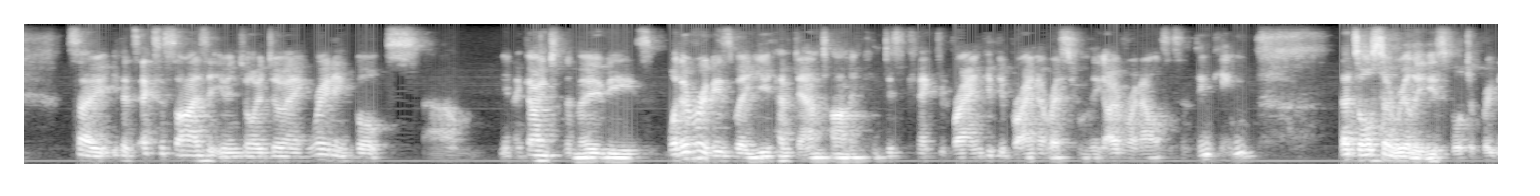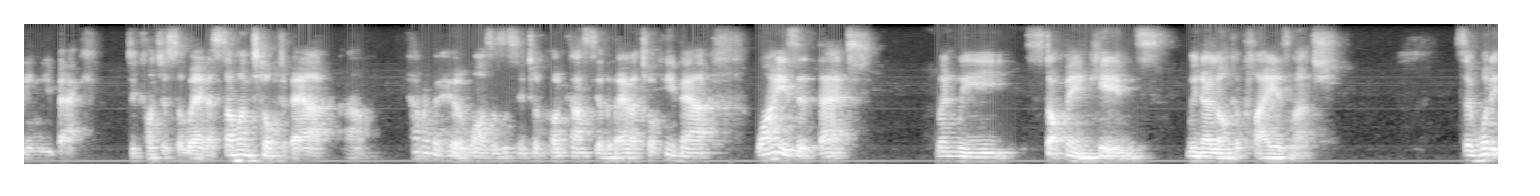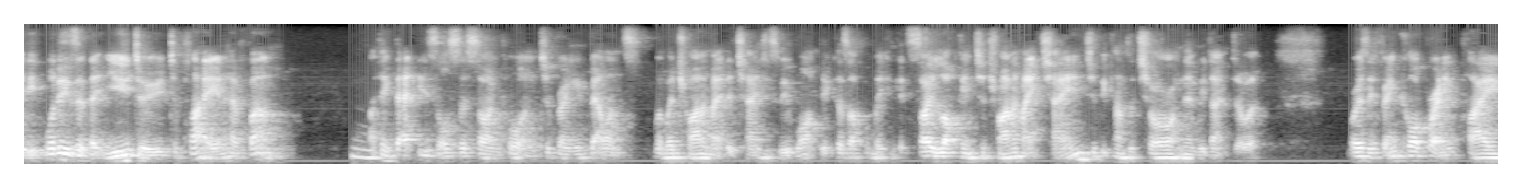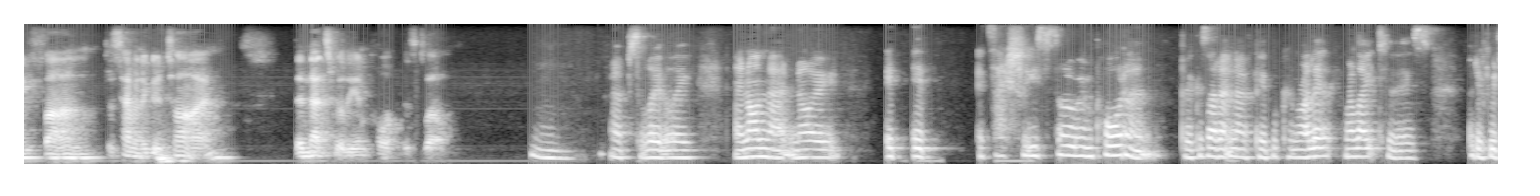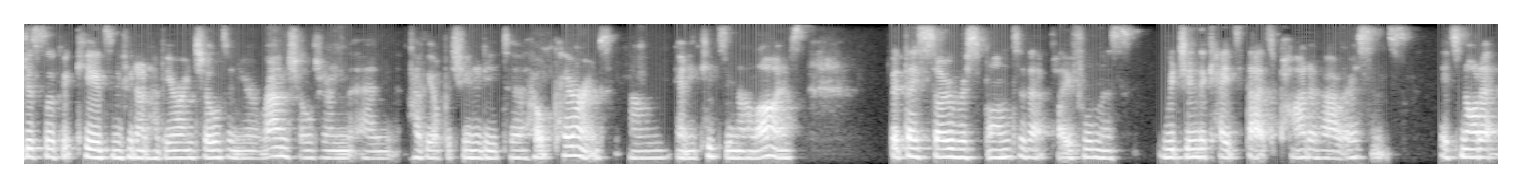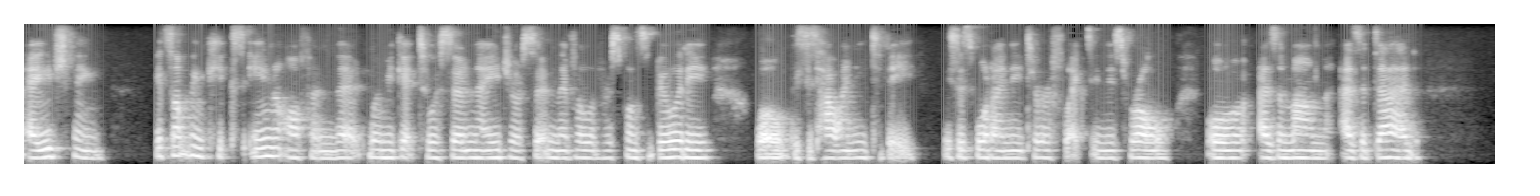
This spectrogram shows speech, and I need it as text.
So if it's exercise that you enjoy doing, reading books, um, you know, going to the movies, whatever it is where you have downtime and can disconnect your brain, give your brain a rest from the over-analysis and thinking, that's also really useful to bringing you back to conscious awareness. Someone talked about, um, can't remember who it was, I was listening to a podcast the other day and they're talking about why is it that when we stop being kids, we no longer play as much. So what, it, what is it that you do to play and have fun? Hmm. I think that is also so important to bring in balance when we're trying to make the changes we want because often we can get so locked into trying to make change, it becomes a chore and then we don't do it. Whereas if we're incorporating play, fun, just having a good time, then that's really important as well. Mm, absolutely. And on that note, it, it it's actually so important because I don't know if people can relate relate to this but if we just look at kids, and if you don't have your own children, you're around children and have the opportunity to help parent um, any kids in our lives, but they so respond to that playfulness, which indicates that's part of our essence. It's not an age thing. It's something kicks in often that when we get to a certain age or a certain level of responsibility, well, this is how I need to be. This is what I need to reflect in this role. Or as a mum, as a dad,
